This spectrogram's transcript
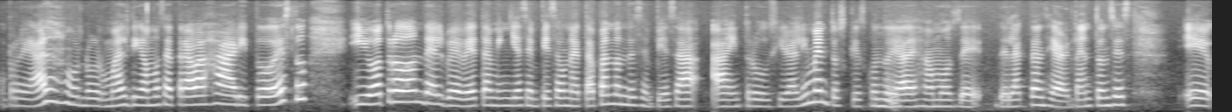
real o normal, digamos, a trabajar y todo esto. Y otro donde el bebé también ya se empieza una etapa en donde se empieza a introducir alimentos, que es cuando ya dejamos de, lactancia, ¿verdad? Entonces, eh,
